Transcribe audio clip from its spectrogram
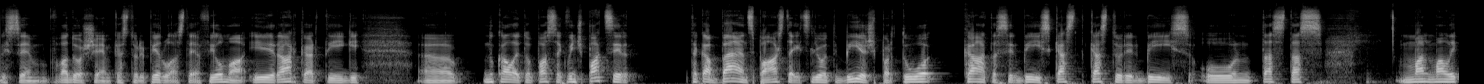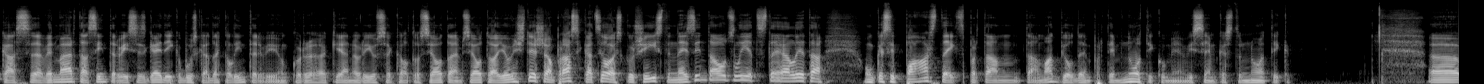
visiem vadošiem, kas tur ir piedalās tajā filmā, ir ārkārtīgi, nu, kā lai to pasakā, viņš pats ir bērns pārsteigts ļoti bieži par to, kā tas ir bijis, kas, kas tur ir bijis. Un tas, tas, Man, man likās, eh, vienmēr tās intervijas, es gaidīju, ka būs kāda akla intervija, kur eh, Kienu Rīvs atkal tos jautājumus jautā. Jo viņš tiešām prasa, kā cilvēks, kurš īsti nezina daudz lietas tajā lietā, un kas ir pārsteigts par tām, tām atbildēm, par tiem notikumiem, visiem, kas tur notika. Uh,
